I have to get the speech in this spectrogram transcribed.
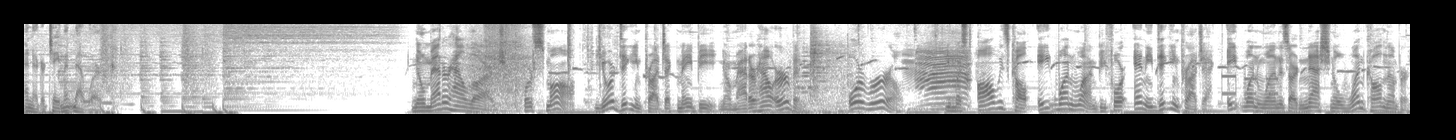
and Entertainment Network. No matter how large or small your digging project may be, no matter how urban or rural. You must always call 811 before any digging project. 811 is our national one call number,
